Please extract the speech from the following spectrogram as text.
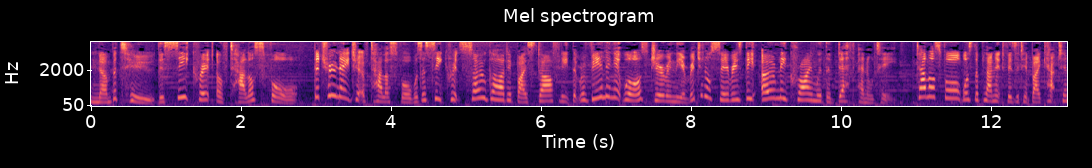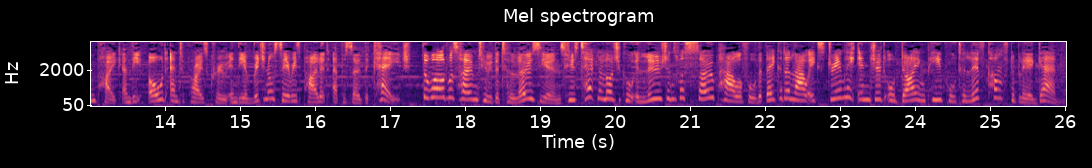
Number 2. The Secret of Talos 4. The true nature of Talos 4 was a secret so guarded by Starfleet that revealing it was, during the original series, the only crime with the death penalty. Talos 4 was the planet visited by Captain Pike and the old Enterprise crew in the original series pilot episode The Cage. The world was home to the Talosians, whose technological illusions were so powerful that they could allow extremely injured or dying people to live comfortably again.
